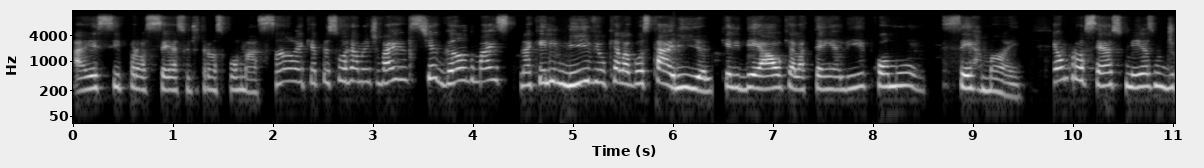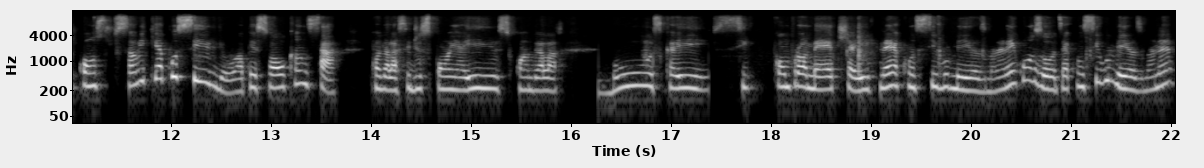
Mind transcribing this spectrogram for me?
a esse processo de transformação é que a pessoa realmente vai chegando mais naquele nível que ela gostaria, aquele ideal que ela tem ali como ser mãe. É um processo mesmo de construção e que é possível a pessoa alcançar quando ela se dispõe a isso, quando ela busca e se compromete aí, né, consigo mesma, né? nem com os outros, é consigo mesma, né,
